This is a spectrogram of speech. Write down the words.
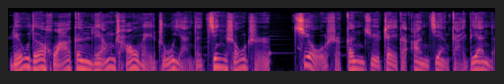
刘德华跟梁朝伟主演的《金手指》就是根据这个案件改编的。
